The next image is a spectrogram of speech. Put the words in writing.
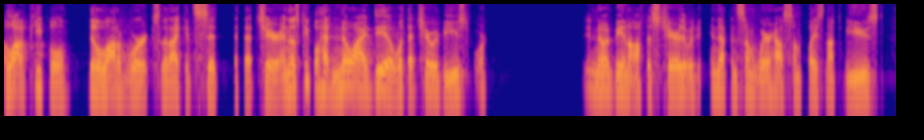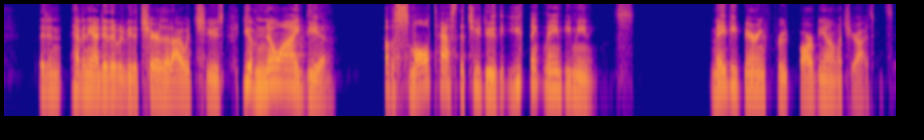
A lot of people did a lot of work so that I could sit at that chair. And those people had no idea what that chair would be used for. They didn't know it'd be an office chair that would end up in some warehouse someplace not to be used. They didn't have any idea that it would be the chair that I would choose. You have no idea how the small tasks that you do that you think may be meaningless may be bearing fruit far beyond what your eyes can see.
